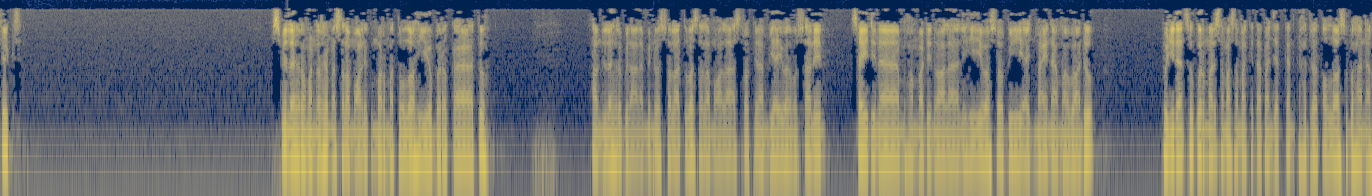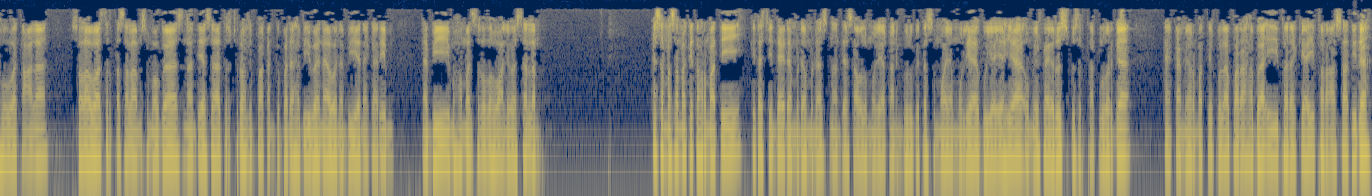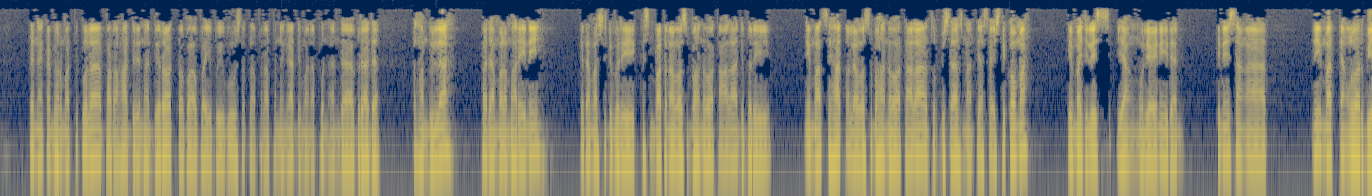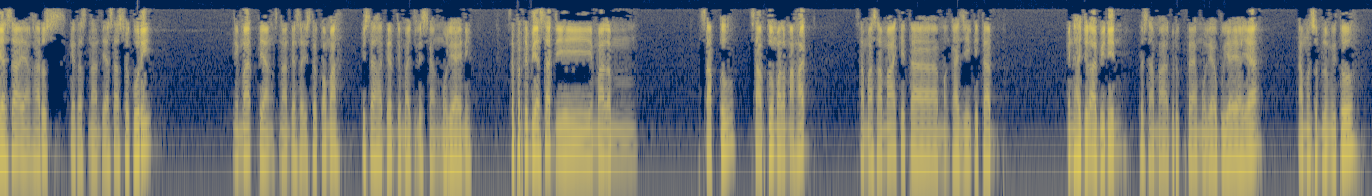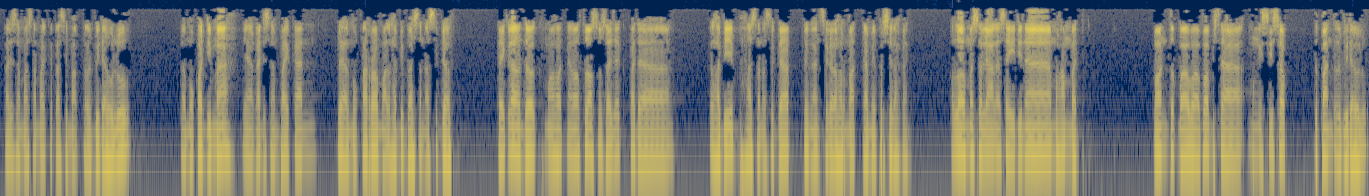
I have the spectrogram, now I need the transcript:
Cek. Bismillahirrahmanirrahim. Assalamualaikum warahmatullahi wabarakatuh. Alhamdulillahirrahmanirrahim. Wassalatu wassalamu ala asrafil anbiya'i wal mursalin. Sayyidina Muhammadin wa ala alihi wa sahbihi ajmain amma ba'du. Puji dan syukur mari sama-sama kita panjatkan kehadrat Allah Subhanahu wa taala. Salawat serta salam semoga senantiasa tercurah limpahkan kepada habibana wa nabiyyana karim Nabi Muhammad sallallahu alaihi wasallam yang sama-sama kita hormati, kita cintai dan mudah-mudahan senantiasa Allah muliakan guru kita semua yang mulia Buya Yahya, Umi Fairus beserta keluarga. Yang kami hormati pula para habai, para kiai, para asatidah. Dan yang kami hormati pula para hadirin hadirat, bapak-bapak, ibu-ibu serta para pendengar di mana pun anda berada. Alhamdulillah pada malam hari ini kita masih diberi kesempatan Allah Subhanahu Wa Taala, diberi nikmat sehat oleh Allah Subhanahu Wa Taala untuk bisa senantiasa istiqomah di majelis yang mulia ini. Dan ini sangat nikmat yang luar biasa yang harus kita senantiasa syukuri. Nikmat yang senantiasa istiqomah bisa hadir di majelis yang mulia ini. Seperti biasa di malam Sabtu, Sabtu malam Ahad, sama-sama kita mengkaji kitab Minhajul Abidin bersama guru kita yang mulia Buya Yahya. Namun sebelum itu, mari sama-sama kita simak terlebih dahulu eh, mukadimah yang akan disampaikan oleh Al-Mukarram Al-Habib Hasan Asegaf. Baiklah untuk mengawatkan waktu langsung saja kepada Al-Habib Hasan Asegab dengan segala hormat kami persilahkan. Allahumma salli ala Sayyidina Muhammad. Mohon untuk bapak-bapak bisa mengisi sop depan terlebih dahulu.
